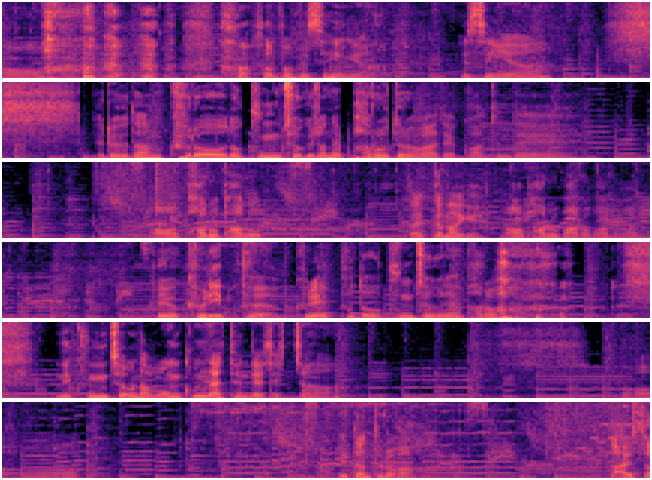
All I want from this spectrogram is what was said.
어 선방 필승이야. 필승이야. 그리고 그 다음 크로우도 궁 쳐기 전에 바로 들어가야 될 것 같은데. 어 바로 바로. 깔끔하게. 어 바로 바로 바로 바로. 그리고 그리프. 그리프도 궁 쳐기 전에 바로. 근데 궁 쳐면 나 원컵 날 텐데 진짜 어 일단 들어가. 나이스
